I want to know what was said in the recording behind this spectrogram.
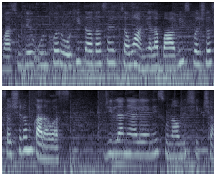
वासुदेव उर्फ रोहित दादासाहेब चव्हाण याला बावीस वर्ष सश्रम कारावास जिल्हा न्यायालयाने सुनावली शिक्षा.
